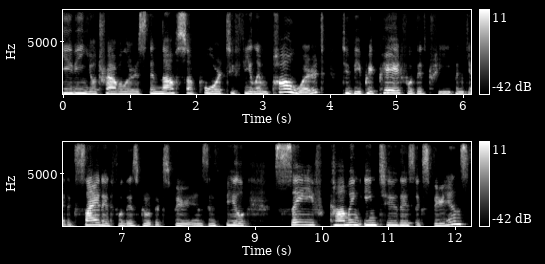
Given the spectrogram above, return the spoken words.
giving your travelers enough support to feel empowered to be prepared for the trip and get excited for this group experience and feel safe coming into this experience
